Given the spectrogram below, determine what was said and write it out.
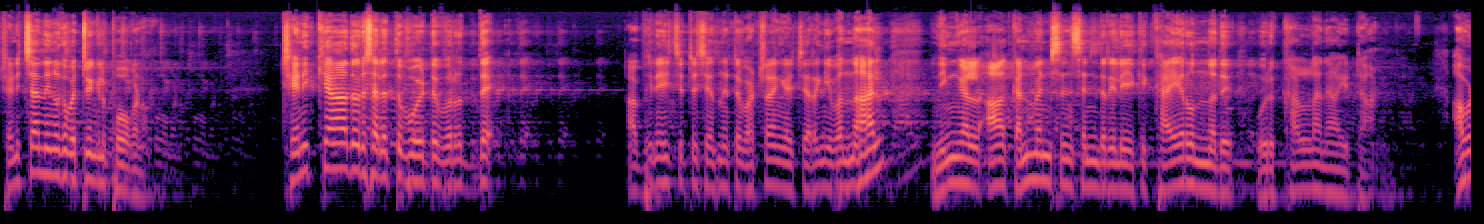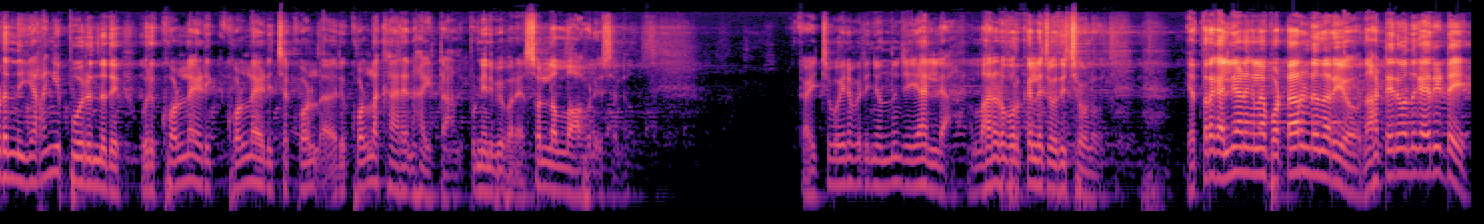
ക്ഷണിച്ചാൽ നിങ്ങൾക്ക് പറ്റുമെങ്കിൽ പോകണം. ക്ഷണിക്കാതെ ഒരു സ്ഥലത്ത് പോയിട്ട് വെറുതെ അഭിനയിച്ചിട്ട് ചെന്നിട്ട് ഭക്ഷണം കഴിച്ച് ഇറങ്ങി വന്നാൽ നിങ്ങൾ ആ കൺവെൻഷൻ സെന്ററിലേക്ക് കയറുന്നത് ഒരു കള്ളനായിട്ടാണ്. അവിടെ നിന്ന് ഇറങ്ങിപ്പോരുന്നത് ഒരു കൊള്ളയടി കൊള്ളയടിച്ച കൊള്ള ഒരു കൊള്ളക്കാരനായിട്ടാണ്. പുണ്യനബി പറയാം സൊല്ലാഹു അലൈഹി വസല്ലം. കഴിച്ചു പോയതിനെ പറ്റി ഒന്നും ചെയ്യാനില്ല. അള്ളാഹിനോട് പൊറുക്കല്ലേ ചോദിച്ചോളൂ. എത്ര കല്യാണങ്ങളെ പൊട്ടാറുണ്ടെന്നറിയോ? നാട്ടുകാർ വന്ന് കയറിയിട്ടേ.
